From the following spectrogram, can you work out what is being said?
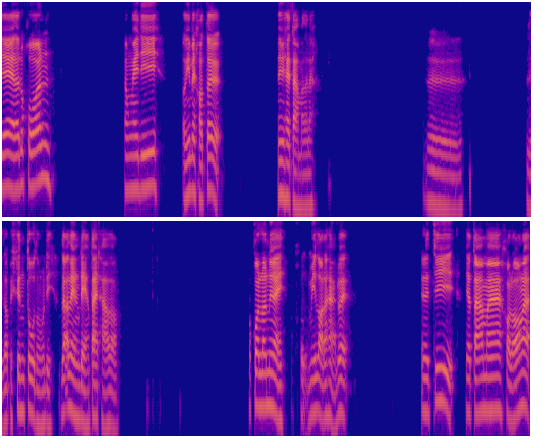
แย่แล้วทุกคนทำไงดีตรงนี้เป็นเคาน์เตอร์ ไม่มีใครตามมาแล้วนะ เออ หรือเราไปขึ้นตู้ตรงนู้นดิ แล้วอะไรแดงๆใต้เท้าเราทุกคนเราเหนื่อยโหมีหลอดอาหารด้วย Energy อย่าตามมาขอร้องละ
